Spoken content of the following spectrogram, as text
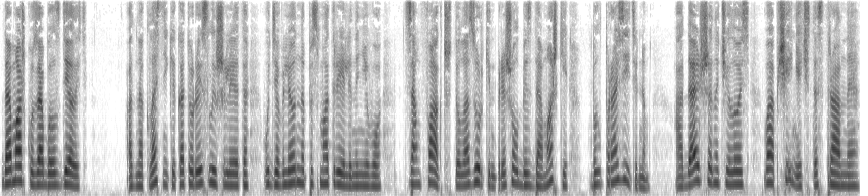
домашку забыл сделать. Одноклассники, которые слышали это, удивленно посмотрели на него. Сам факт, что Лазуркин пришел без домашки, был поразительным. А дальше началось вообще нечто странное.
